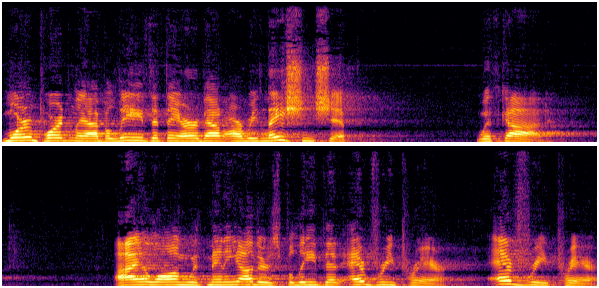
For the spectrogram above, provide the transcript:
More importantly, I believe that they are about our relationship with God. I, along with many others, believe that every prayer, every prayer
